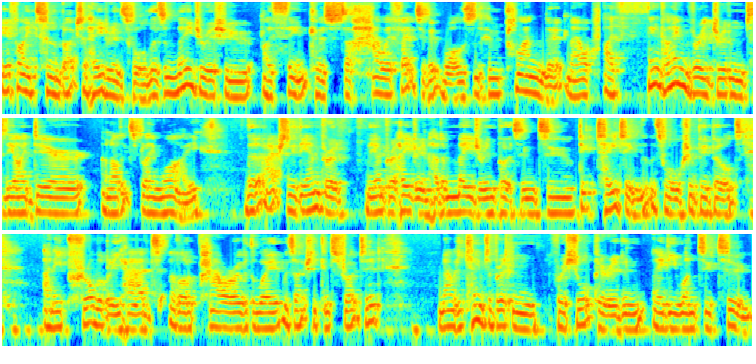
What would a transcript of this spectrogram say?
if I turn back to Hadrian's Wall, there's a major issue, I think, as to how effective it was and who planned it. Now, I think I am very driven to the idea, and I'll explain why, that actually the emperor the Emperor Hadrian had a major input into dictating that this wall should be built. And he probably had a lot of power over the way it was actually constructed. Now, he came to Britain for a short period in AD 122,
